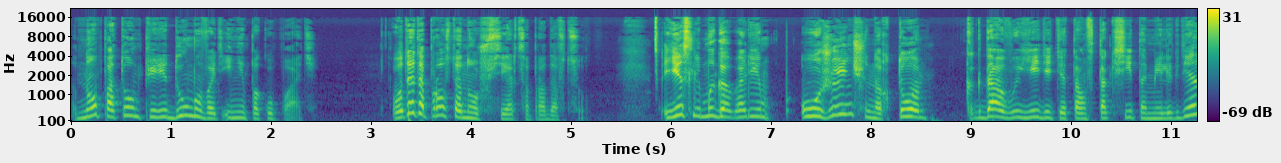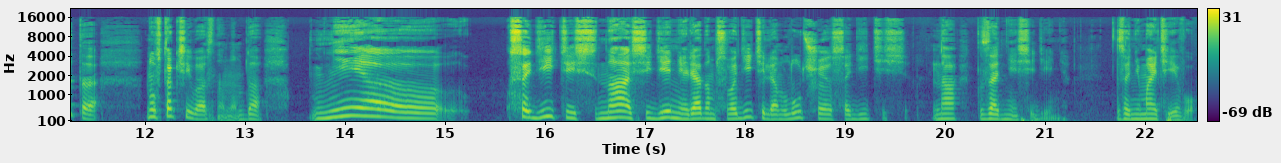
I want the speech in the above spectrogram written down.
но потом передумывать и не покупать. Вот это просто нож в сердце продавцу. Если мы говорим о женщинах, то когда вы едете там в такси там или где-то, ну, в такси в основном, да, не садитесь на сиденье рядом с водителем, лучше садитесь на заднее сиденье. Занимайте его.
